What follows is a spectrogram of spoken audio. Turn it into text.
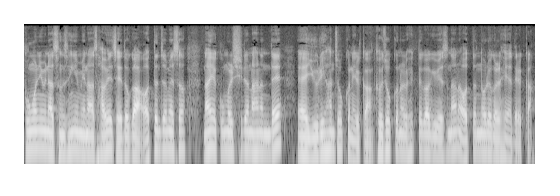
부모님이나 선생님이나 사회 제도가 어떤 점에서 나의 꿈을 실현하는데 유리한 조건일까? 그 조건을 획득하기 위해서 나는 어떤 노력을 해야 될까?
